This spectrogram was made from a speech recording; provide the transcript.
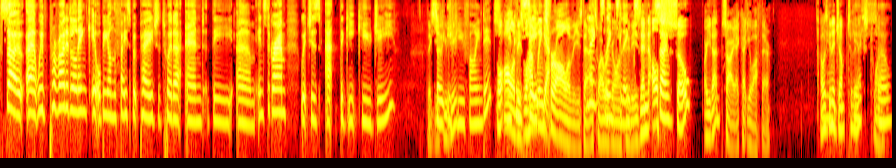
So uh, we've provided a link. It will be on the Facebook page, the Twitter, and the um, Instagram, which is at the Geek UG. The So if you find it, well, all of these, we'll have links yeah. for all of these. That's Links, why we're links, going through these. And So- also, are you done? Sorry, I cut you off there. I was going to jump to the next one. so.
